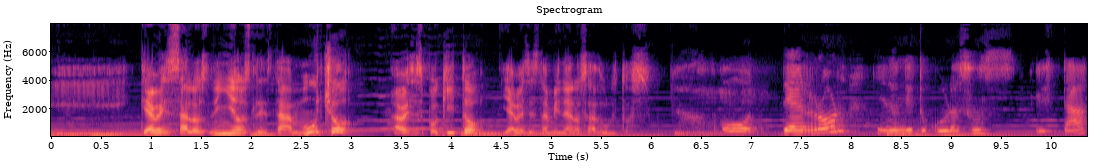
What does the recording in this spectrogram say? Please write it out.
y que a veces a los niños les da mucho, a veces poquito y a veces también a los adultos. O terror en donde tu corazón está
